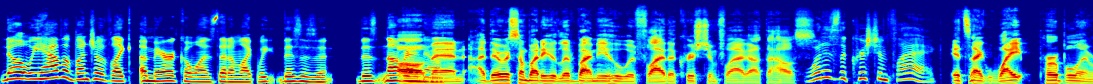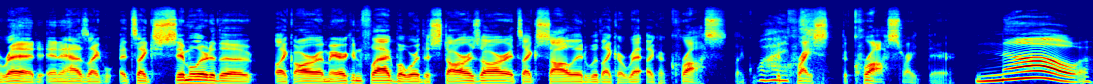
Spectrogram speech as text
no. We have a bunch of like America ones that I'm like, we this isn't this not oh right now. Oh man, I, there was somebody who lived by me who would fly the Christian flag out the house. What is the Christian flag? It's like white, purple, and red, and it has like it's like similar to the like our American flag, but where the stars are, it's like solid with like a red, like a cross, like the Christ, the cross right there. No.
